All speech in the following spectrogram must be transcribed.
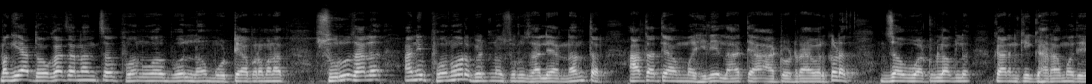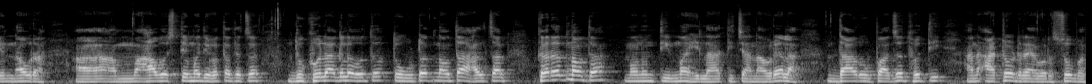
मग या दोघा जणांचं फोनवर बोलणं मोठ्या प्रमाणात सुरू झालं आणि फोनवर भेटणं सुरू झाल्यानंतर आता त्या महिलेला त्या ऑटो ड्रायव्हरकडंच जाऊ वाटू लागलं. कारण की घरामध्ये नवरा अवस्थेमध्ये होता त्याचं. दुखू लागलं होतं. तो उठत नव्हता हालचाल करत नव्हता. म्हणून ती महिला तिच्या नवऱ्याला दारू पाजत होती आणि ऑटो ड्रायव्हरसोबत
